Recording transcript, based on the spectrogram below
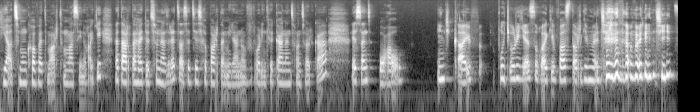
հիացմունքով այդ մարդու մասին ուղակի, դա արտահայտություն ազրեց, ասաց ես հպարտ եմ իրանով, որ ինքը կանանց ոնց որ կա։ Ես sense wow ինչ кайֆ, փոճուրի ես ուղակի վաստորգի մեջ էր այդ ամեն ինչից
